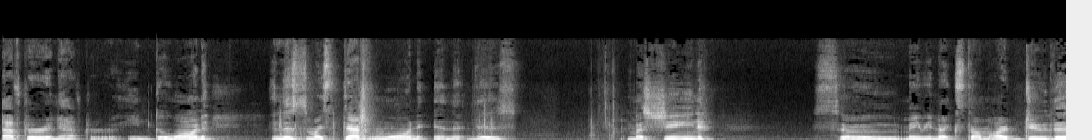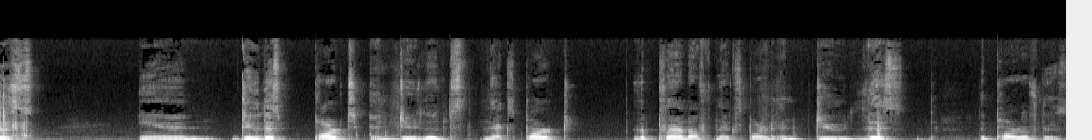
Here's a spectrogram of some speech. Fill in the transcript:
after and after and go on and this is my step one in this machine. So maybe next time I do this and do this part and do the next part the plan of next part and do this the part of this.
